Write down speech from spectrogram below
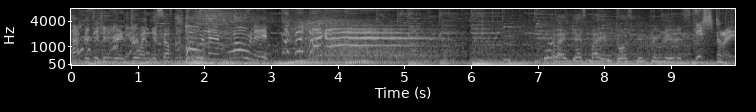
Happy to hear you enjoying yourself. Holy moly! well, I guess my endorsement career is history.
